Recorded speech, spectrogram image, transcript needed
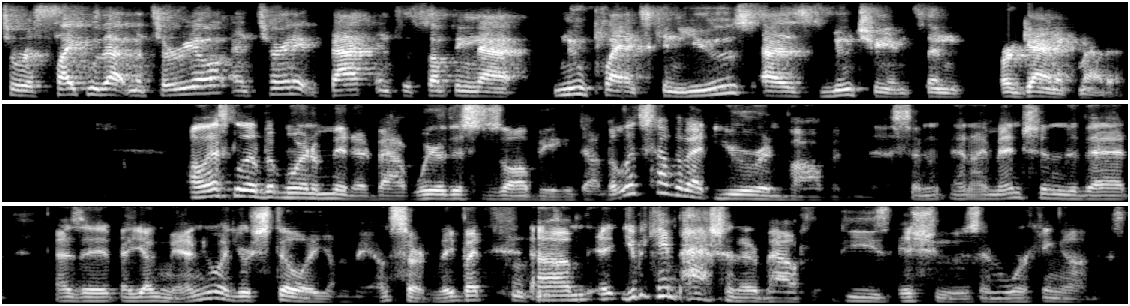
to recycle that material and turn it back into something that new plants can use as nutrients and organic matter. I'll ask a little bit more in a minute about where this is all being done, but let's talk about your involvement in this. And, and I mentioned that as a, a young man, well, you're still a young man, certainly, but mm-hmm. um, you became passionate about these issues and working on this.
